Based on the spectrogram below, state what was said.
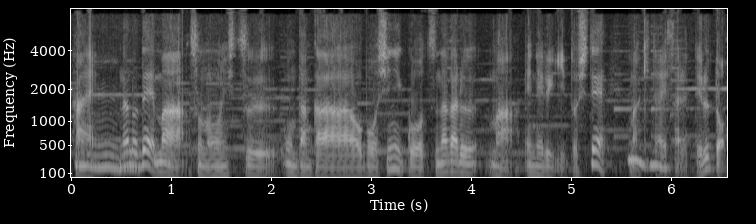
はい、なので、まあ、その温室温暖化を防止にこうつながる、まあ、エネルギーとして、まあ、期待されていると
